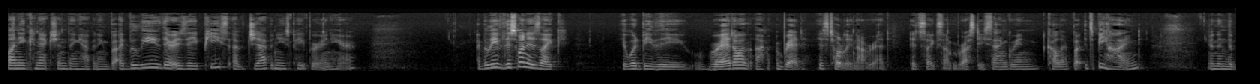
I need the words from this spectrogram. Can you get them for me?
funny connection thing happening. But I believe there is a piece of Japanese paper in here. I believe this one is like, it would be the red on, uh, red. It's totally not red. It's like some rusty sanguine color, but it's behind. And then the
